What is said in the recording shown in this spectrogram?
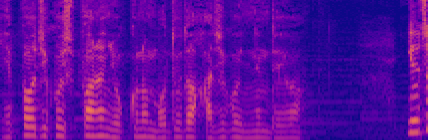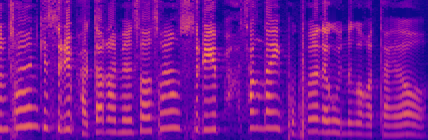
예뻐지고 싶어하는 욕구는 모두 다 가지고 있는데요. 요즘 성형 기술이 발달하면서 성형 수술이 상당히 보편화되고 있는 것 같아요.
